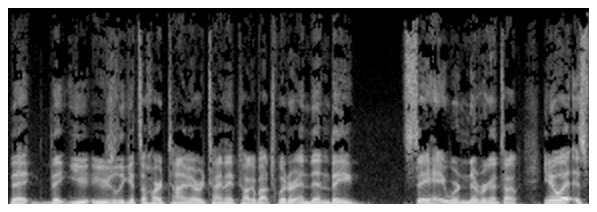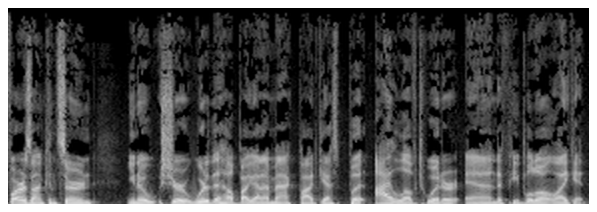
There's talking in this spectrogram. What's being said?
that that usually gets a hard time every time they talk about Twitter, and then they say, "Hey, we're never going to talk." You know what? As far as I'm concerned, you know, sure, we're the Help I Got a Mac podcast, but I love Twitter, and if people don't like it,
